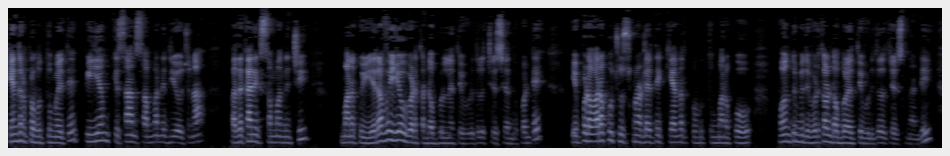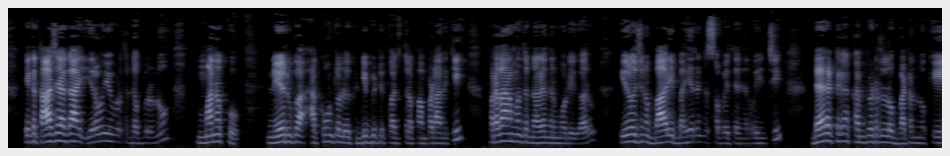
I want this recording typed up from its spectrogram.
కేంద్ర ప్రభుత్వం అయితే పిఎం కిసాన్ సమ్మాన్ నిధి యోజన పథకానికి సంబంధించి మనకు ఇరవయో విడత డబ్బులను అయితే విడుదల చేసేందుకు అంటే ఇప్పటి వరకు చూసుకున్నట్లయితే కేంద్ర ప్రభుత్వం మనకు పంతొమ్మిది విడతల డబ్బులు అయితే విడుదల చేసిందండి. ఇక తాజాగా ఇరవై విడత డబ్బులను మనకు నేరుగా అకౌంట్లోకి డిబిటీ పద్ధతిలో పంపడానికి ప్రధానమంత్రి నరేంద్ర మోడీ గారు ఈ రోజున భారీ బహిరంగ సభ అయితే నిర్వహించి డైరెక్ట్గా కంప్యూటర్లో బటన్ నొక్కి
